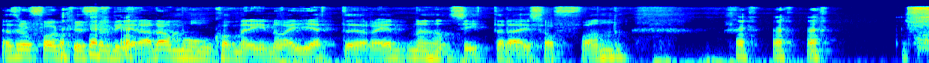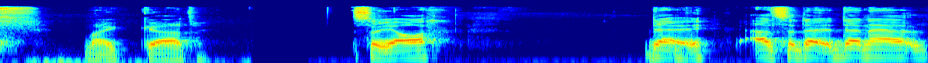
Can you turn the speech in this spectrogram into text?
jag tror folk blir förvirrade om hon kommer in och är jätterädd när han sitter där i soffan. My God. Så ja. Det, alltså det, den är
